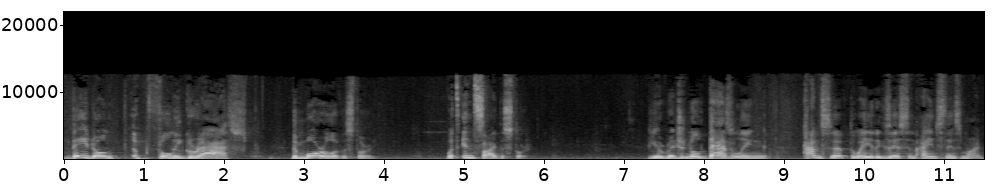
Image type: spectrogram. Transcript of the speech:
They don't fully grasp the moral of the story, what's inside the story. The original dazzling concept, the way it exists in Einstein's mind.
